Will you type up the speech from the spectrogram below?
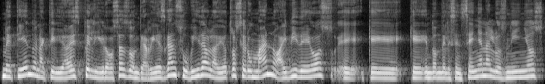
metiendo en actividades peligrosas donde arriesgan su vida o la de otro ser humano. Hay videos eh, que, que, en donde les enseñan a los niños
